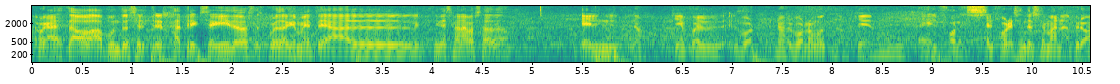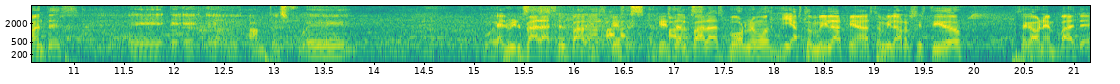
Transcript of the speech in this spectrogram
Porque ha estado a punto de ser tres hat-tricks seguidos, después de que mete al... ¿Fin de semana pasado? El... No, ¿quién fue el... el Bor- no, el Bournemouth no, ¿quién...? El Forest. El Forest entre semana, pero antes... Eh, eh, eh, antes fue. pues, el Real Palace, el Palace. el Palace, Crystal- el Crystal Palace, Bournemouth y Aston Villa. Al final Aston Villa ha resistido, saca un empate.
